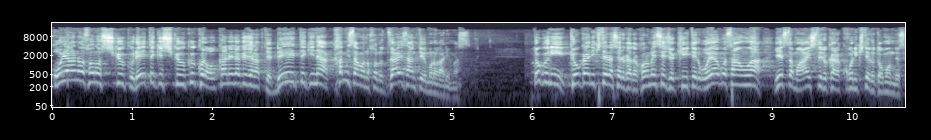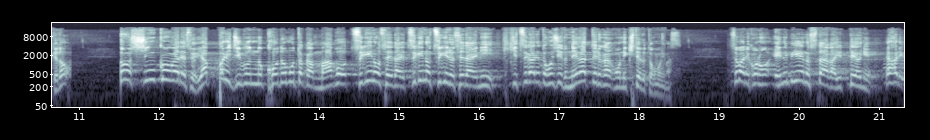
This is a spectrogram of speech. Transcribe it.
親のその祝福、霊的祝福、これはお金だけじゃなくて、霊的な神様のその財産というものがあります。特に、教会に来てらっしゃる方、このメッセージを聞いてる親御さんは、イエス様を愛してるからここに来てると思うんですけど、その信仰がですよ、やっぱり自分の子供とか孫、次の世代、次の次の世代に引き継がれてほしいと願ってるからここに来てると思います。つまりこの NBA のスターが言ったように、やはり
